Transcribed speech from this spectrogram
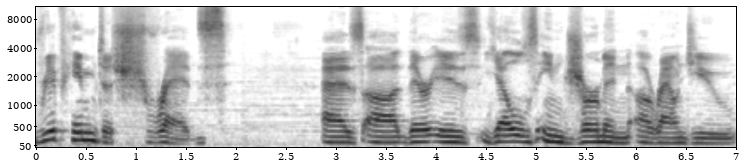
rip him to shreds. As uh, there is yells in German around you,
